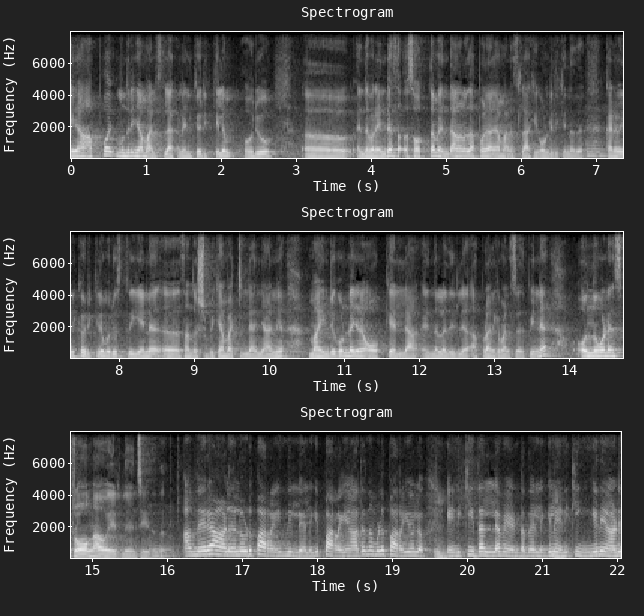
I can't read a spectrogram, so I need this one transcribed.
ഞാൻ അപ്പോൾ മുതൽ ഞാൻ മനസ്സിലാക്കണം എനിക്ക് ഒരിക്കലും ഒരു എന്താ പറയുക എന്റെ സ്വ- സ്വത്തം എന്താണെന്നത് അപ്പോൾ ഞാൻ മനസ്സിലാക്കിക്കൊണ്ടിരിക്കുന്നത്. കാരണം എനിക്ക് ഒരിക്കലും ഒരു സ്ത്രീയെ സന്തോഷിപ്പിക്കാൻ പറ്റില്ല. ഞാൻ മൈൻഡ് കൊണ്ട് ഞാൻ ഓക്കെ അല്ല എന്നുള്ളതിൽ അപ്പോഴാണ് എനിക്ക് മനസ്സിലായത്. പിന്നെ ഒന്നുകൂടെ സ്ട്രോങ് ആവുമായിരുന്നു ഞാൻ ചെയ്തത്. അന്നേരം ആളുകളോട് പറയുന്നില്ല? അല്ലെങ്കിൽ പറയാതെ നമ്മൾ പറയുമല്ലോ എനിക്ക് ഇതല്ല വേണ്ടത് അല്ലെങ്കിൽ എനിക്ക് ഇങ്ങനെയാണ്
